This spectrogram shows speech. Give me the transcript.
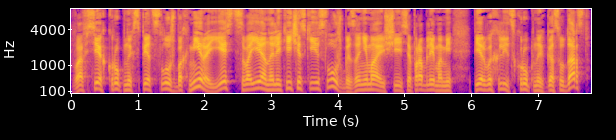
Во всех крупных спецслужбах мира есть свои аналитические службы, занимающиеся проблемами первых лиц крупных государств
